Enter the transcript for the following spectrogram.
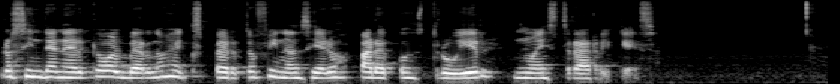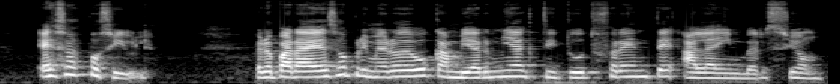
pero sin tener que volvernos expertos financieros para construir nuestra riqueza. Eso es posible, pero para eso primero debo cambiar mi actitud frente a la inversión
